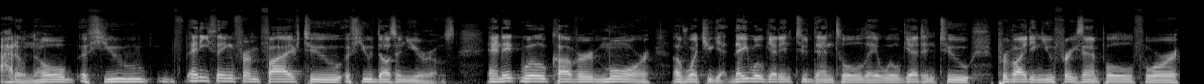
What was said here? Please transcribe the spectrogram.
I don't know, a few, anything from five to a few dozen euros. And it will cover more of what you get. They will get into dental. They will get into providing you, for example, for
